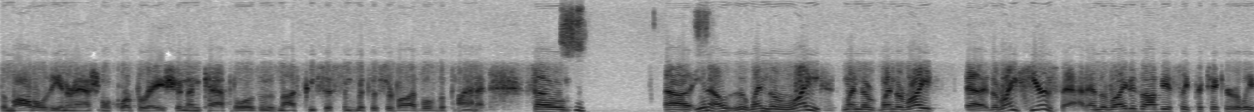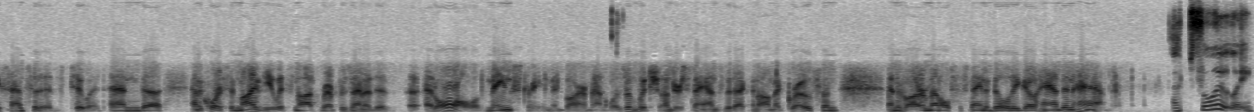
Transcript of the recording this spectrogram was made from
the model of the international corporation and capitalism is not consistent with the survival of the planet. So, uh, you know, when the right when the when the right uh, the right hears that, and the right is obviously particularly sensitive to it. And uh, and of course, in my view, it's not representative uh, at all of mainstream environmentalism, which understands that economic growth and, and environmental sustainability go hand in hand. Absolutely.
